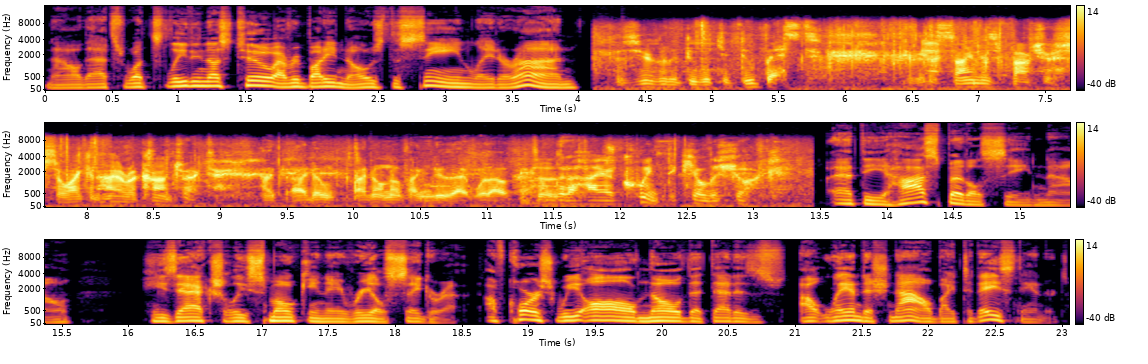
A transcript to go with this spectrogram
Now that's what's leading us to. Everybody knows the scene later on. Because you're going to do what you do best. You're going to sign this voucher so I can hire a contractor. I, I don't I don't know if I can do that without. Uh, I'm going to hire Quint to kill the shark. At the hospital scene now, he's actually smoking a real cigarette. Of course, we all know that that is outlandish now by today's standards.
